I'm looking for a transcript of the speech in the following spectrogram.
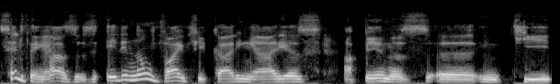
Se ele tem asas, ele não vai ficar em áreas apenas uh, em que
